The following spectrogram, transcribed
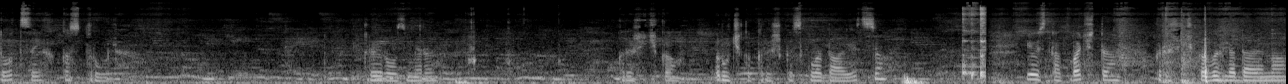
до цих каструль. Три розміри. Кришечка, ручка кришки складається. І ось так, бачите, кришечка виглядає на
